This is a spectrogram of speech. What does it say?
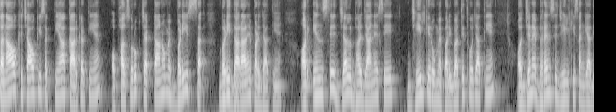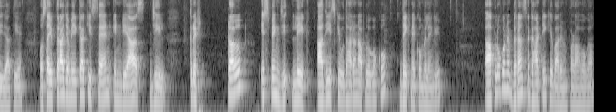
तनाव खिंचाव की शक्तियाँ कार्य करती हैं और फलस्वरूप चट्टानों में बड़ी स, बड़ी दरारें पड़ जाती हैं और इनसे जल भर जाने से झील के रूप में परिवर्तित हो जाती हैं और जिन्हें भ्रंश झील की संज्ञा दी जाती है। और संयुक्त राज्य अमेरिका की सैन इंडियास झील क्रिस्टल स्पिंग लेक आदि इसके उदाहरण आप लोगों को देखने को मिलेंगे। आप लोगों ने भ्रंश घाटी के बारे में पढ़ा होगा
